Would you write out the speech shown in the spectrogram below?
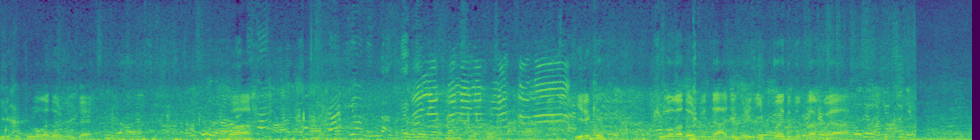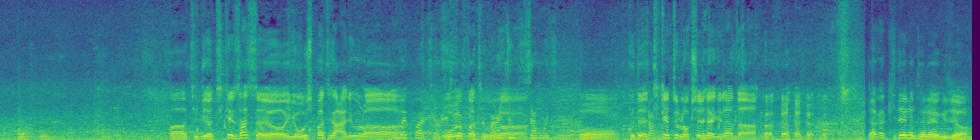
이렇게 규모가 넓은데 와 어? 이렇게 규모가 넓은데 아직 우리 입구에도 못 간 거야 아 드디어 티켓 샀어요 이게 50바트가 아니구나 500바트였어. 500바트구나 아니, 좀 비싼 거지. 어, 근데 티켓도 럭셔리하긴 하다. 약간 기대는 되네요, 그죠?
